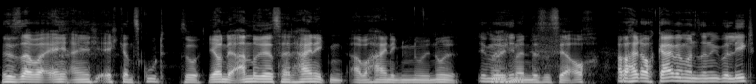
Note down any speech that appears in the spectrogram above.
Das ist aber e- eigentlich echt ganz gut. So, ja, und der andere ist halt Heineken, aber Heineken 00. So, ich Immerhin. meine, das ist ja auch. Aber halt auch geil, wenn man dann überlegt,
